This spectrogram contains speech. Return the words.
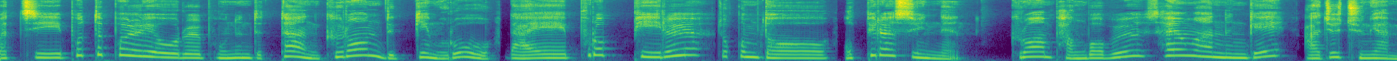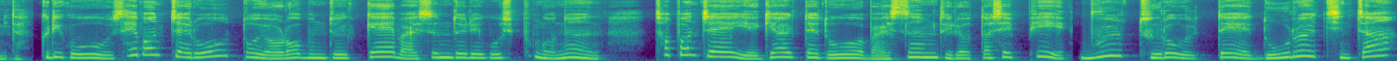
마치 포트폴리오를 보는 듯한 그런 느낌으로 나의 프로필을 조금 더 어필할 수 있는 그러한 방법을 사용하는 게 아주 중요합니다. 그리고 세 번째로 또 여러분들께 말씀드리고 싶은 거는 첫 번째 얘기할 때도 말씀드렸다시피 물 들어올 때 노를 진짜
